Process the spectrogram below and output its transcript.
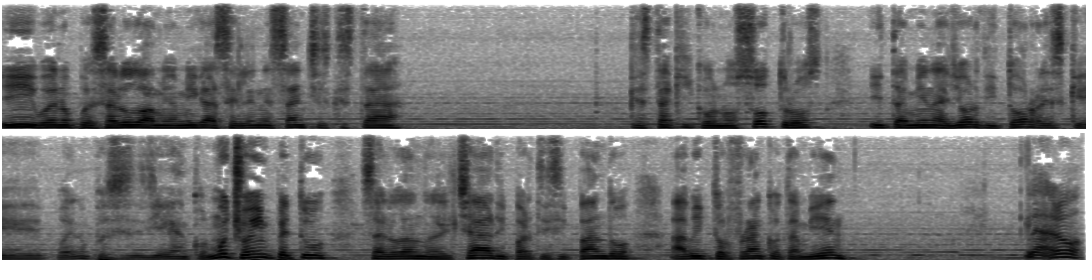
Y bueno, pues saludo a mi amiga Selene Sánchez que está que está aquí con nosotros y también a Jordi Torres que bueno, pues llegan con mucho ímpetu saludando en el chat y participando, a Víctor Franco también. Claro,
